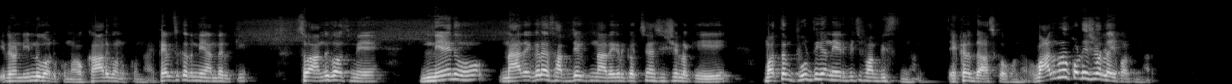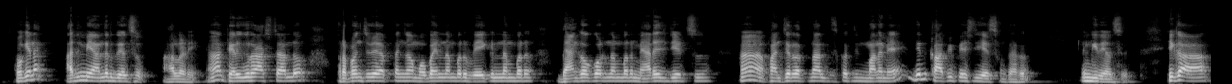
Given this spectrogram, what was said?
రెండు ఇల్లు కొనుక్కున్నా ఒక కారు కొనుక్కున్నా. తెలుసు కదా మీ అందరికీ. సో అందుకోసమే నేను నా దగ్గర సబ్జెక్ట్ నా దగ్గరికి వచ్చిన శిష్యులకి మొత్తం పూర్తిగా నేర్పించి పంపిస్తున్నాను. ఎక్కడ దాచుకోకుండా. వాళ్ళు కూడా కోటీశ్వరులు అయిపోతున్నారు. ఓకేనా? అది మీ అందరికి తెలుసు ఆల్రెడీ. తెలుగు రాష్ట్రాల్లో ప్రపంచవ్యాప్తంగా mobile number vehicle number bank account number marriage dates పంచరత్నాలు తీసుకొచ్చి మనమే. దీన్ని కాపీ పేస్ట్ చేసుకుంటారు. మీకు తెలుసు. ఇక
